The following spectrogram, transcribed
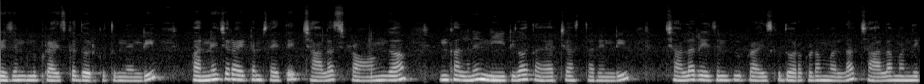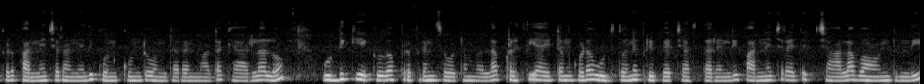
రీజనబుల్ ప్రైస్గా దొరుకుతుందండి. ఫర్నిచర్ ఐటమ్స్ అయితే చాలా స్ట్రాంగ్గా ఇంకా అలానే నీట్గా తయారు చేస్తారండి. చాలా రీజనబుల్ ప్రైస్కి దొరకడం వల్ల చాలామంది ఇక్కడ ఫర్నిచర్ అనేది కొనుక్కుంటూ ఉంటారనమాట కేరళలో. వుడ్కి ఎక్కువగా ప్రిఫరెన్స్ ఇవ్వటం వల్ల ప్రతి ఐటెం కూడా వుడ్తోనే ప్రిపేర్ చేస్తారండి. ఫర్నిచర్ అయితే చాలా బాగుంటుంది.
